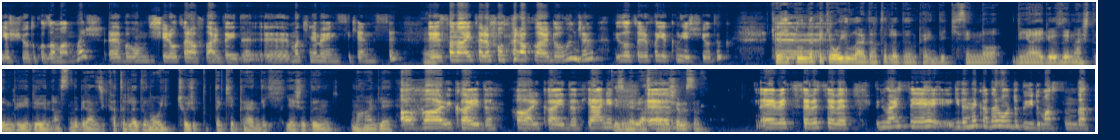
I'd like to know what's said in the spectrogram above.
yaşıyorduk o zamanlar. E, babamın iş yeri o taraflardaydı. E, makine mühendisi kendisi. Evet. E, sanayi tarafı o taraflarda olunca biz o tarafa yakın yaşıyorduk. Çocukluğunda ee, peki o yıllarda hatırladığın Pendik, senin o dünyaya gözlerini açtığın, büyüdüğün aslında birazcık hatırladığın o çocukluktaki Pendik, yaşadığın mahalle. Ah harikaydı, harikaydı. Yani Bizimle biraz paylaşır e, mısın? Evet, seve seve. Üniversiteye gidene kadar orada büyüdüm aslında.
